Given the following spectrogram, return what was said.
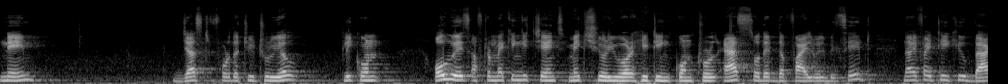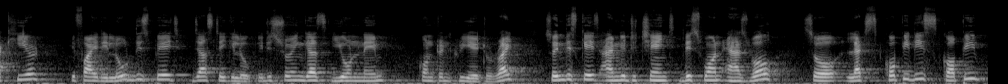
name just for the tutorial click on always after making a change make sure you are hitting control s so that the file will be saved. Now if I take you back here if I reload this page just take a look. It is showing us your name content creator right? So in this case I'm going to change this one as well. So let's copy this copy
